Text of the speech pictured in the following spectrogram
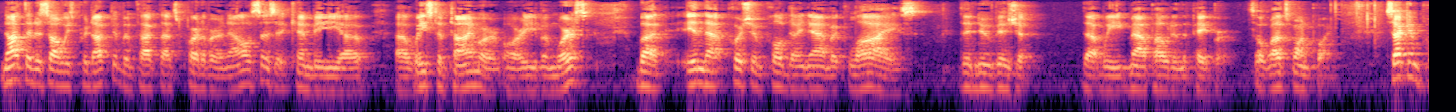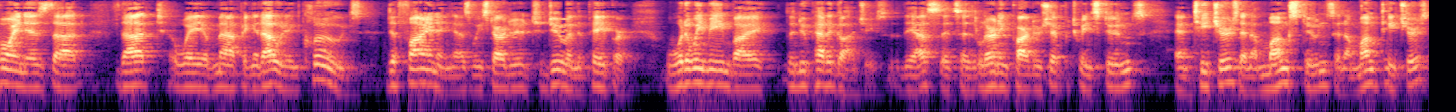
Not that it's always productive. In fact, that's part of our analysis. It can be uh, a waste of time or, or even worse. But in that push and pull dynamic lies the new vision that we map out in the paper. So that's one point. Second point is that that way of mapping it out includes defining, as we started to do in the paper, what do we mean by the new pedagogies? Yes, it's a learning partnership between students and teachers and among students and among teachers.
